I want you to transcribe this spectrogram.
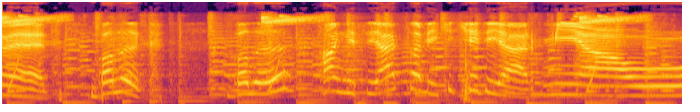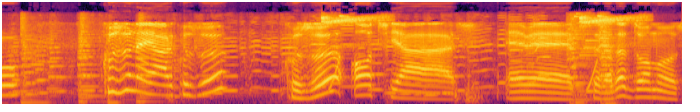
Evet. Balık. Balığı hangisi yer? Tabii ki kedi yer. Miau. Kuzu ne yer kuzu? Kuzu ot yer. Evet. Sırada domuz.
